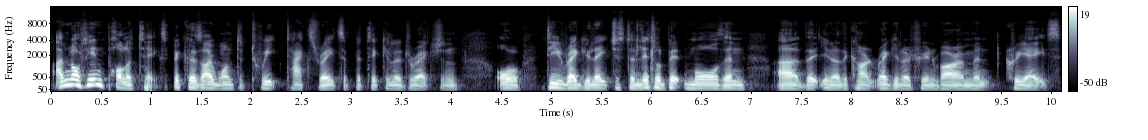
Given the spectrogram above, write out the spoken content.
I'm not in politics because I want to tweak tax rates a particular direction or deregulate just a little bit more than uh, the, you know, the current regulatory environment creates.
